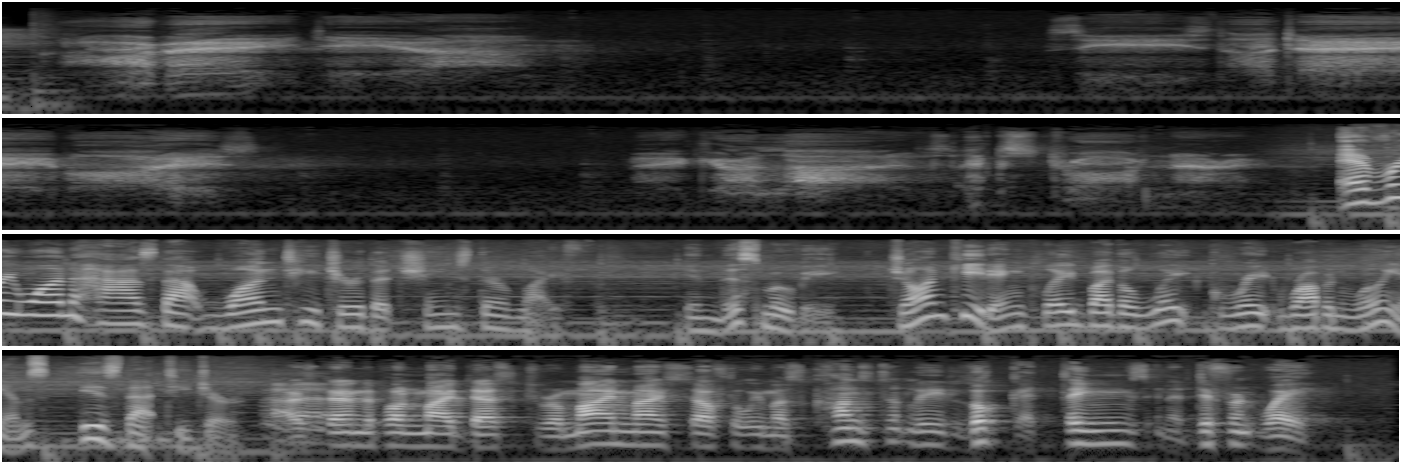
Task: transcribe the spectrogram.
Everyone has that one teacher that changed their life. In this movie, John Keating, played by the late great Robin Williams, is that teacher. I stand upon my desk to remind myself that we must constantly look at things in a different way.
